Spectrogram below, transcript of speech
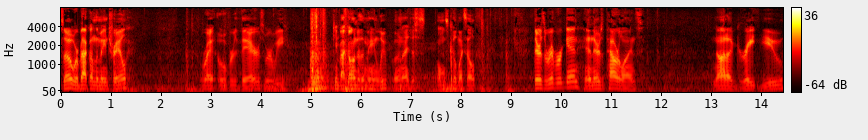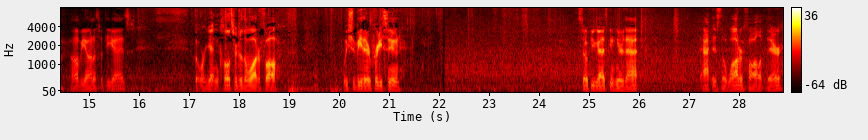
So we're back on the main trail. Right over there is where we came back onto the main loop and I just almost killed myself. There's a river again and there's the power lines. Not a great view, I'll be honest with you guys. But we're getting closer to the waterfall. We should be there pretty soon. So if you guys can hear that, that is the waterfall up there.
